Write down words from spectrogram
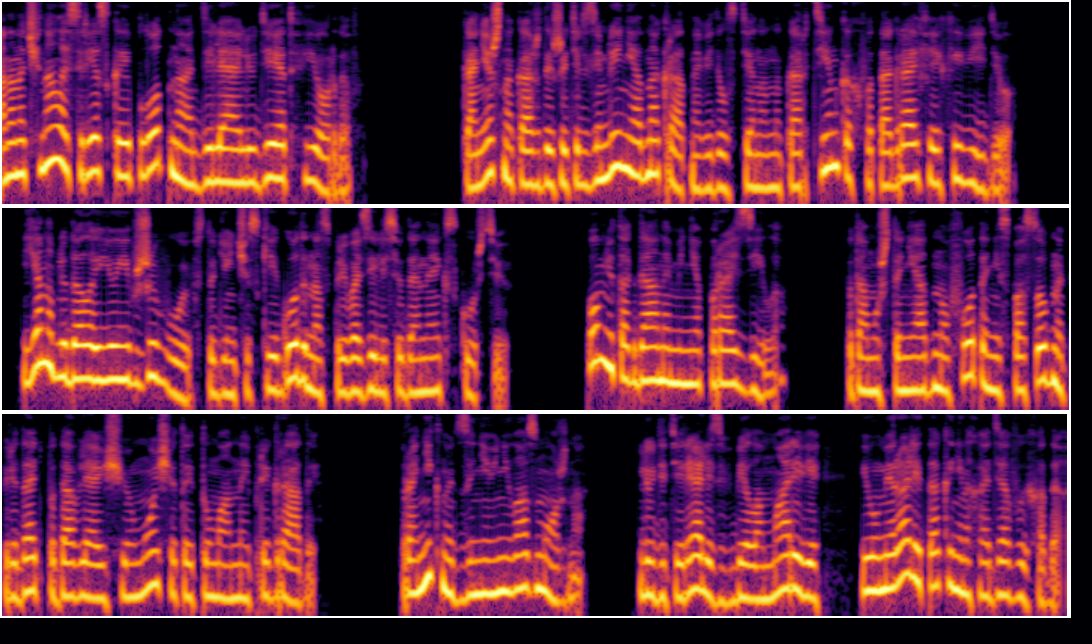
Она начиналась резко и плотно, отделяя людей от фьордов. Конечно, каждый житель Земли неоднократно видел стену на картинках, фотографиях и видео. Я наблюдала ее и вживую, в студенческие годы нас привозили сюда на экскурсию. Помню, тогда она меня поразила, потому что ни одно фото не способно передать подавляющую мощь этой туманной преграды. Проникнуть за нее невозможно. Люди терялись в белом мареве и умирали, так и не находя выхода.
